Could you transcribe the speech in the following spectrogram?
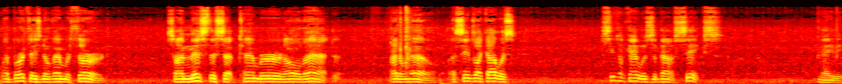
my birthday's November 3rd. So I missed the September and all that. I don't know. It seems like I was, seems like I was about six, maybe,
